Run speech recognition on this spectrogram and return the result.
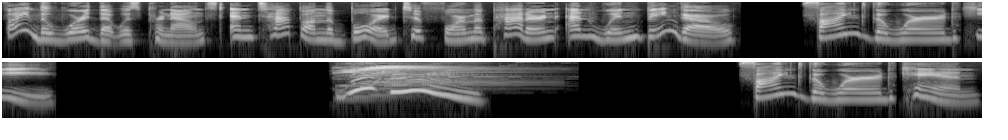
Find the word that was pronounced and tap on the board to form a pattern and win bingo. Find the word he. Woohoo! Find the word can.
